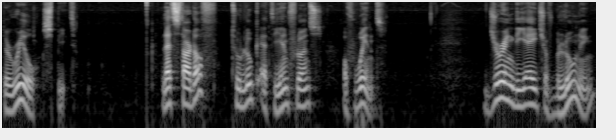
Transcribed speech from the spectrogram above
the real speed. Let's start off to look at the influence of wind. During the age of ballooning,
